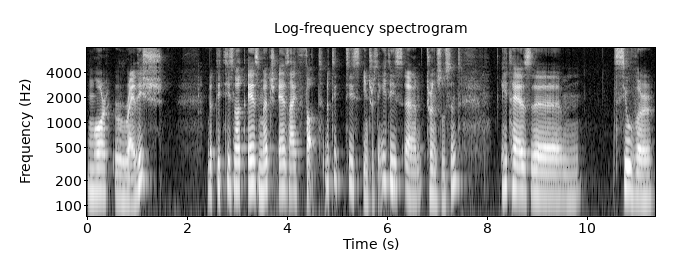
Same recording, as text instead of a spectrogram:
more reddish, but it is not as much as I thought. But it is interesting. It is um, translucent. It has um, silver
